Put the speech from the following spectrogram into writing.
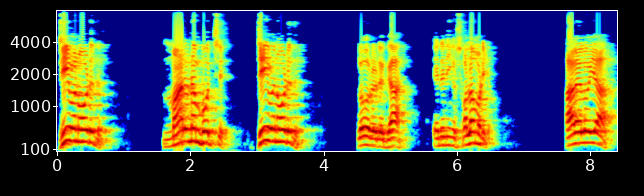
ஜீவன் ஓடுது. மரணம் போச்சு. ஜீவன் ஓடுது. லோருடுகா என்று நீங்க சொல்ல முடியும். ஆலையிலோயா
